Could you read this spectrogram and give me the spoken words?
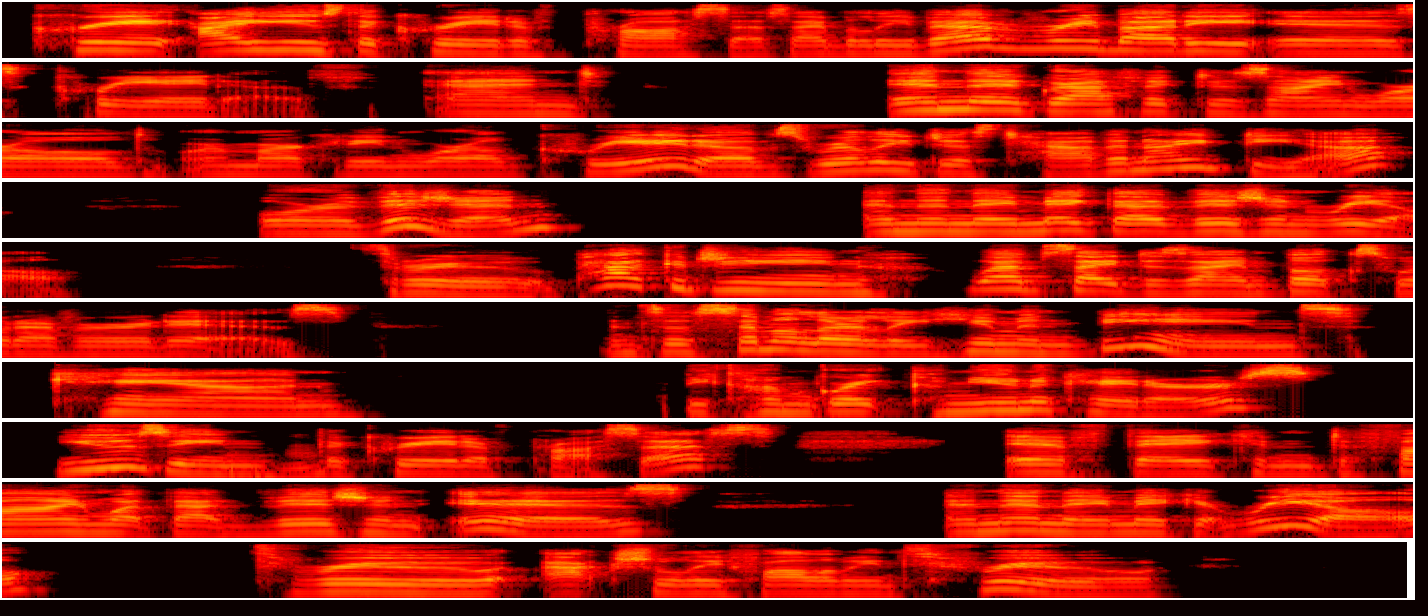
create, I use the creative process. I believe everybody is creative. And in the graphic design world or marketing world, creatives really just have an idea or a vision, and then they make that vision real through packaging, website design, books, whatever it is. And so, similarly, human beings can become great communicators using mm-hmm. the creative process if they can define what that vision is and then they make it real through actually following through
